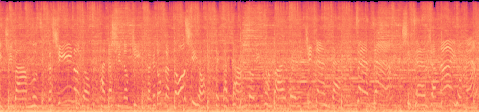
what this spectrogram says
一番難しいのよ。話のきっかけとかどうしよう。てか段取り考えてる時点で全然自然じゃないよね。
